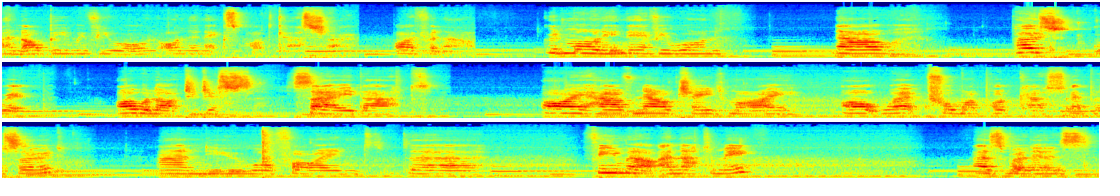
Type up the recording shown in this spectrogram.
and I'll be with you all on the next podcast show. Bye for now. Good morning, everyone. Now, postscript, I would like to just say that I have now changed my artwork for my podcast episode, and you will find the female anatomy as well as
